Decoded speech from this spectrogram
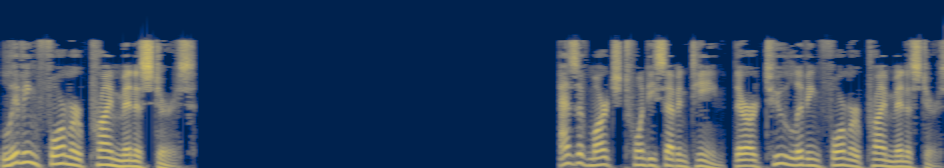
Living former prime ministers. As of March 2017, there are two living former prime ministers.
